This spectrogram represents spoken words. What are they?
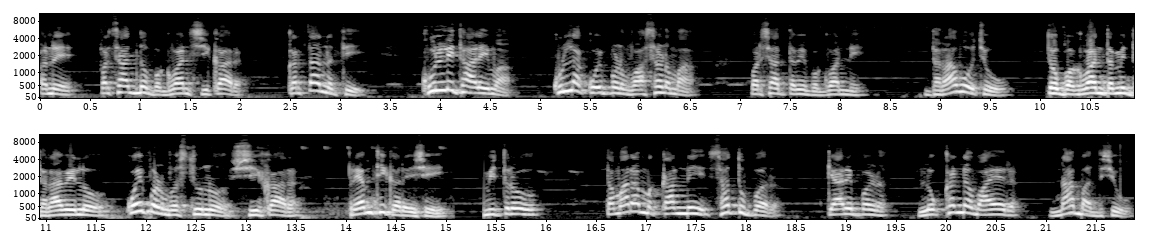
અને પ્રસાદનો ભગવાન સ્વીકાર કરતા નથી. ખુલ્લી થાળીમાં, ખુલ્લા કોઈ પણ વાસણમાં પ્રસાદ તમે ભગવાનને ધરાવો છો. તો ભગવાન તમે ધરાવેલો કોઈ પણ વસ્તુનો સ્વીકાર પ્રેમથી કરે છે. મિત્રો, તમારા મકાનની છત ઉપર ક્યારે પણ લોખંડના વાયર ના બાંધશો.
